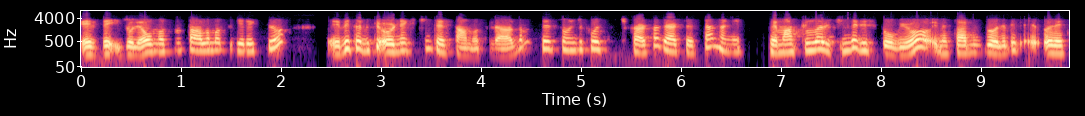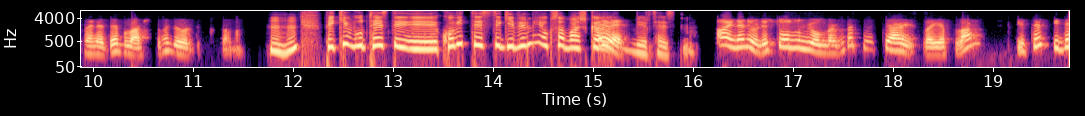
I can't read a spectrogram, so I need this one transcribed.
evde izole olmasını sağlaması gerekiyor. E, ve tabii ki örnek için test alması lazım. Test sonucu pozitif çıkarsa gerçekten hani temaslılar için de risk oluyor. E, mesela biz böyle bir öğretmene de bulaştığını gördük bu zaman. Hı hı. Peki bu test e, COVID testi gibi mi yoksa başka evet. bir test mi? Aynen öyle. Solunum yollarında PCR ile yapılan bir test. Bir de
